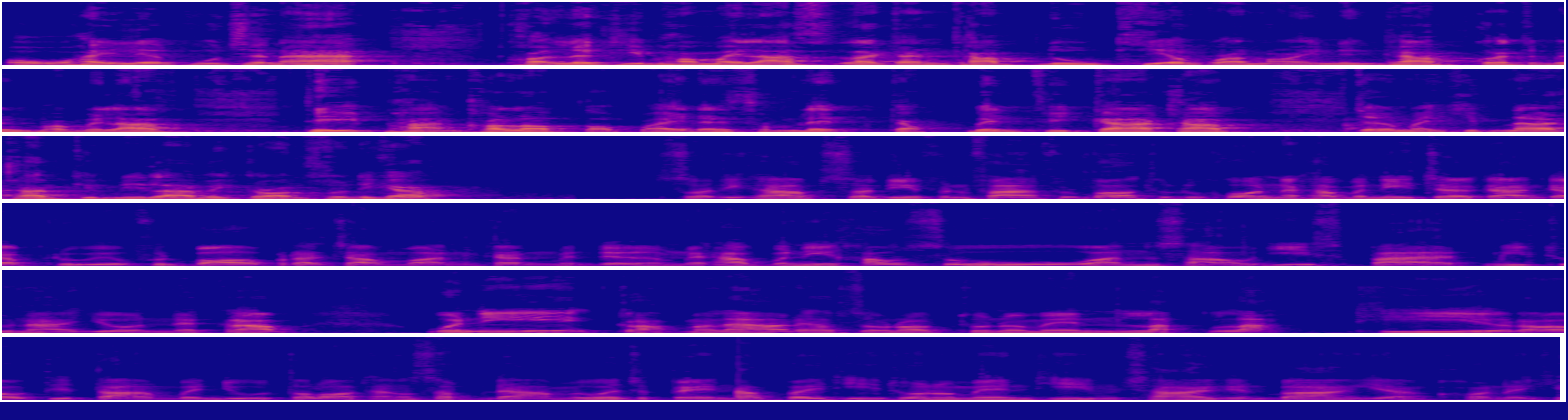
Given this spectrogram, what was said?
โอ้ให้เลือกผู้ชนะ ขอเลือกที่พาเมลัสแล้วกันครับ ดูเขี้ยวกว่าหน่อยหนึ่งครับ ก็จะเป็นพาเมลัสที่ผ่านเข้ารอบต่อไปได้สำเร็จกับเบนฟิก้าครับ เจอกันใหม่คลิปหน้าครับ คลิปนี้ลาไปก่อน สวัสดีครับ สวัสดีครับ สวัสดีแฟนๆฟุตบอลทุกๆคนนะครับ วันนี้เจอกันกับรีวิวฟุตบอลประจำวันกันเหมือนเดิมนะครับ วันนี้เข้าสู่วันเสาร์ 28 มิถุนายนนะครับ วันนี้กลับมาแล้วนะครับสำหรับทัวร์นาเมนต์หลักๆ ที่เราติดตามกันอยู่ตลอดทั้งสัปดาห์ ไม่ว่าจะเป็นไปที่ทัวร์นาเมนต์ทีมชาติกันบ้างอย่างคอนเนเค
